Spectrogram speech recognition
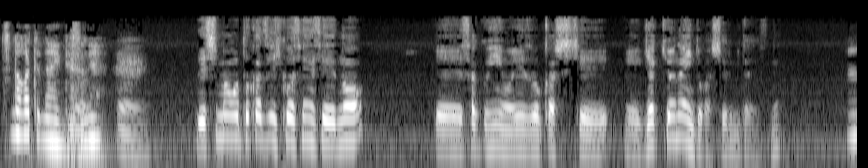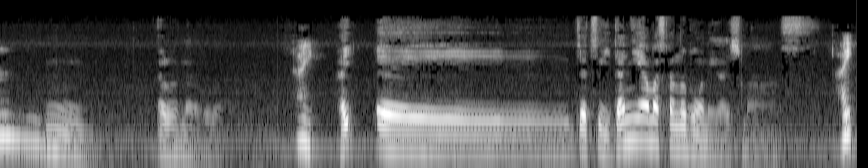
繋がってないんですね。うん。うんで、島本和彦先生の、えー作品を映像化して、えー逆境ナインとかしてるみたいですね。う。うんん。なるほど、なるほど。はい。はい。えー、じゃあ次、ダニヤマさんの分お願いします。はい。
